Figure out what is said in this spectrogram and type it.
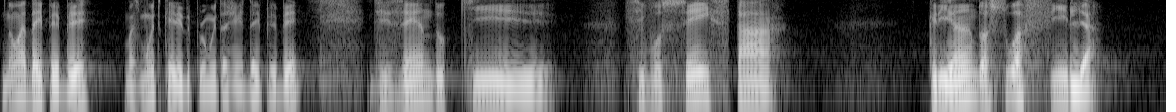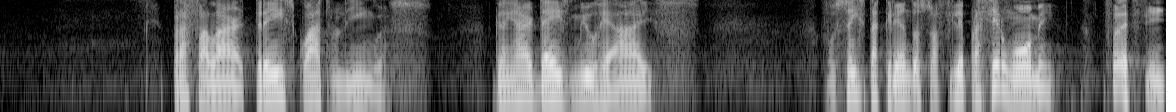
não é da IPB, mas muito querido por muita gente da IPB, dizendo que se você está criando a sua filha para falar três, quatro línguas, ganhar dez mil reais, você está criando a sua filha para ser um homem. Falei assim,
